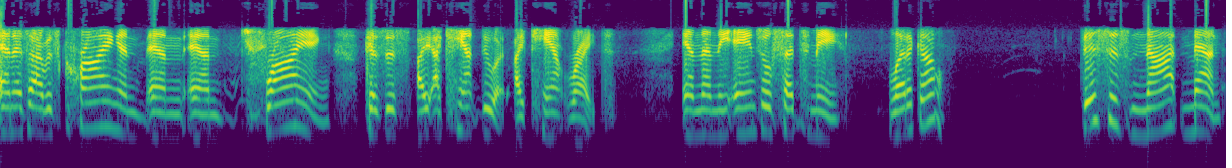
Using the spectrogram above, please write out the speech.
And as I was crying and and and trying, because this I, I can't do it. I can't write. And then the angel said to me, "Let it go." This is not meant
